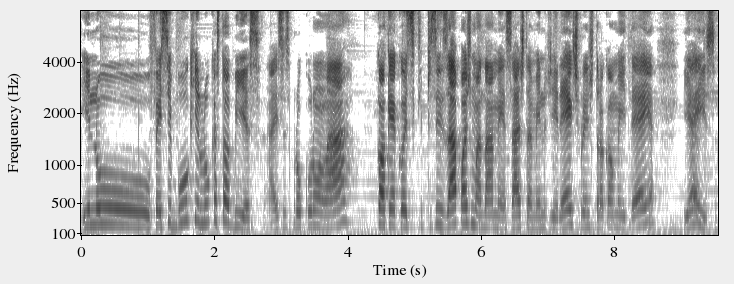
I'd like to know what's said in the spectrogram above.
e no Facebook Lucas Tobias. Aí vocês procuram lá, Qualquer coisa que precisar, pode mandar uma mensagem também no direct pra gente trocar uma ideia. E é isso.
